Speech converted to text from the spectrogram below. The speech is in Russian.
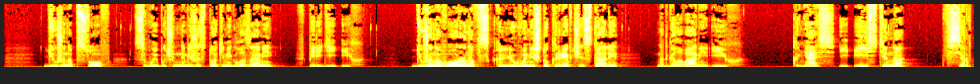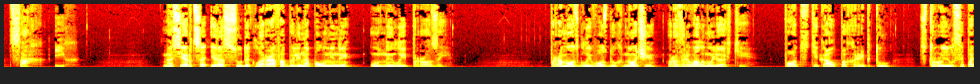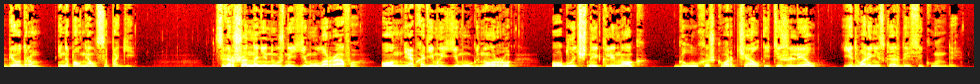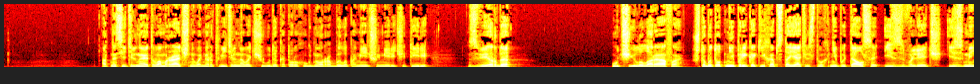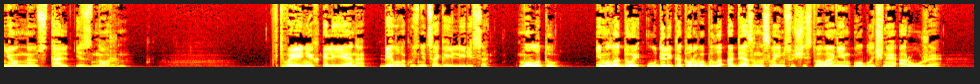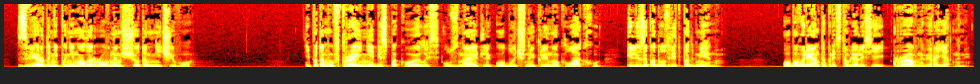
Дюжина псов с выпученными жестокими глазами впереди их. Дюжина воронов с клювами, что крепче стали, над головами их. Князь и истина в сердцах их. Но сердце и рассудок Ларафа были наполнены унылой прозой. Промозглый воздух ночи разрывал ему легкие. Пот стекал по хребту, струился по бедрам и наполнял сапоги. Совершенно ненужный ему Ларафу, он, необходимый ему Гнорру, облачный клинок глухо шкварчал и тяжелел едва ли не с каждой секундой. Относительно этого мрачного, мертвительного чуда, которых у Гнора было по меньшей мере четыре, Зверда учила Ларафа, чтобы тот ни при каких обстоятельствах не пытался извлечь измененную сталь из ножен. В творениях Элиена, белого кузнеца Гейлириса, молоту и молодой удали которого было обязано своим существованием облачное оружие – Зверда не понимала ровным счетом ничего. И потому втройне беспокоилась, узнает ли облачный клинок Лакху или заподозрит подмену. Оба варианта представлялись ей равновероятными.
